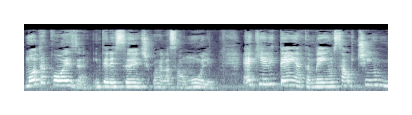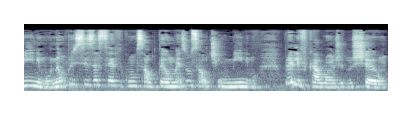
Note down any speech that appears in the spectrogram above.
Uma outra coisa interessante com relação ao mule é que ele tenha também um saltinho mínimo, não precisa ser com um saltão, mas um saltinho mínimo para ele ficar longe do chão.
